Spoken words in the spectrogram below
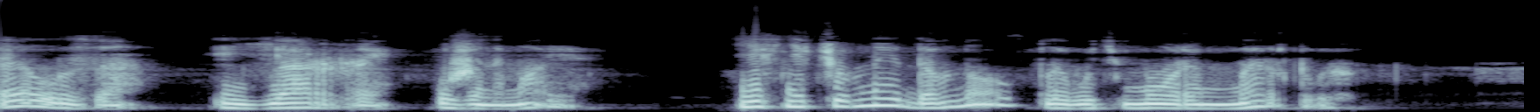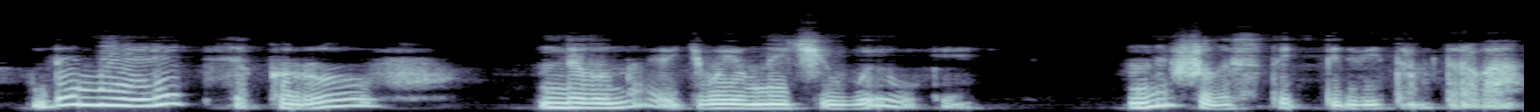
Елза і Ярри уже немає. Їхні човни давно пливуть морем мертвих, де не лється кров, не лунають войовничі вигуки, не шелестить під вітром трава.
